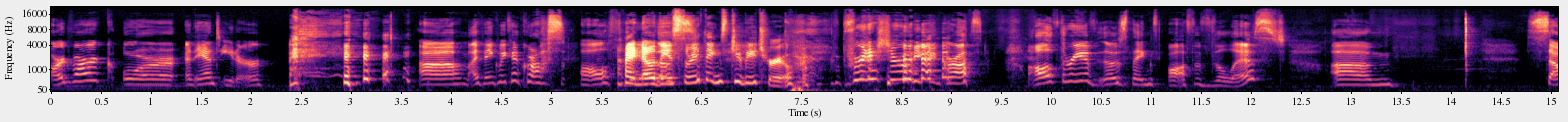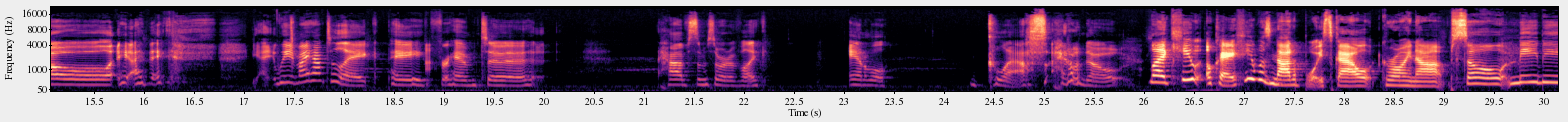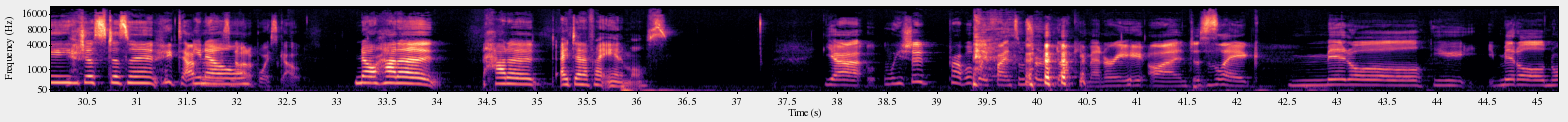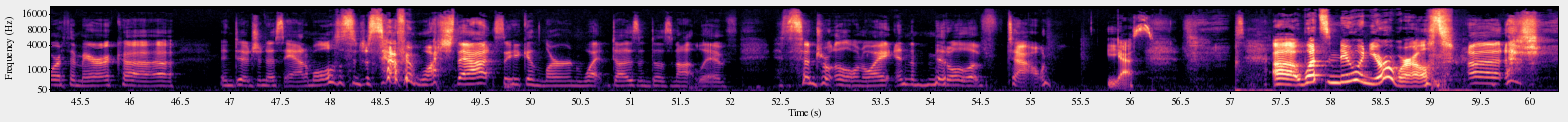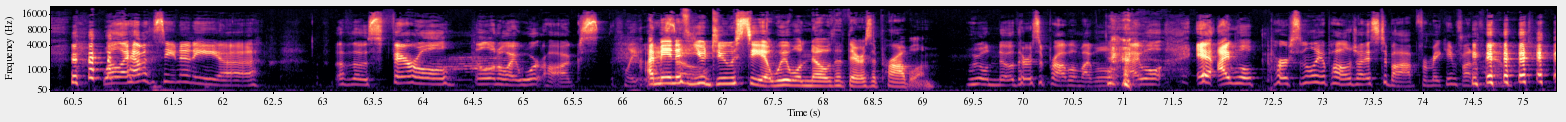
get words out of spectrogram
aardvark or an anteater. Um, I think we could cross all. Three I know these three things to be true. pretty sure we can cross all three of those things off of the list. Um, so I think yeah, we might have to like pay for him to have some sort of like animal class. I don't know. Like he okay, he was not a Boy Scout growing up, so maybe he just doesn't He definitely you know not a Boy Scout. know how to how to identify animals. Yeah, we should probably find some sort of documentary on just like middle middle North America indigenous animals and just have him watch that so he can learn what does and does not live central Illinois in the middle of town. Yes. Uh, what's new in your world? Uh, well, I haven't seen any uh, of those feral Illinois warthogs lately. I mean, if you do see it, we will know that there's a problem. we will know there's a problem. I will, I will, eh, I will personally apologize to Bob for making fun of him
